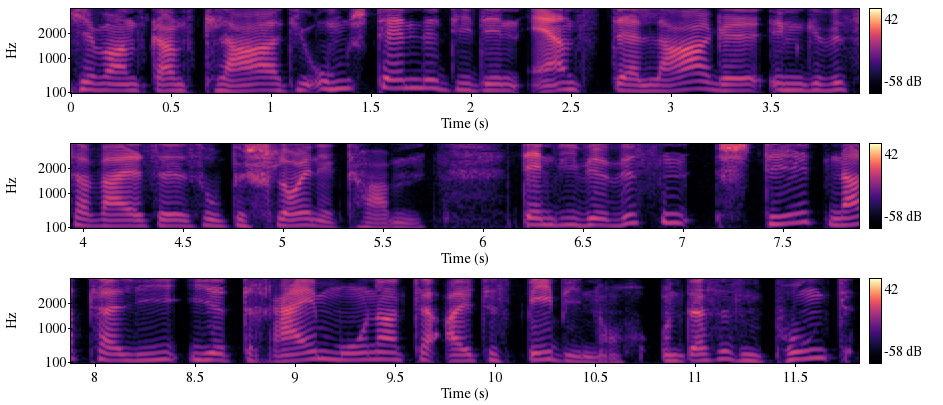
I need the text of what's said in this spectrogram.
Hier waren es ganz klar die Umstände, die den Ernst der Lage in gewisser Weise so beschleunigt haben. Denn wie wir wissen, stillt Nathalie ihr drei Monate altes Baby noch. Und das ist ein Punkt,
